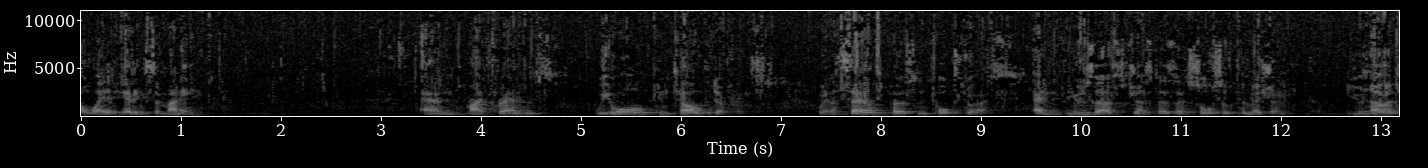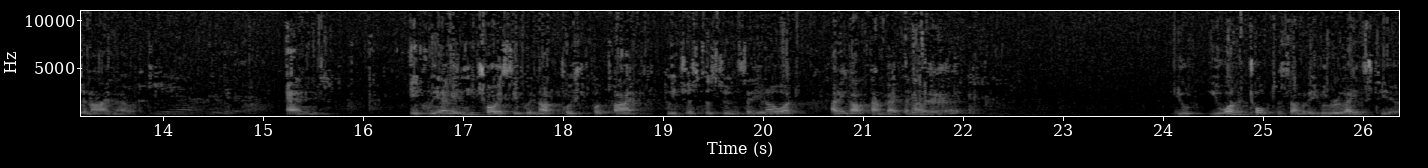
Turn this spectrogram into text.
a way of getting some money. And my friends, we all can tell the difference. When a salesperson talks to us and views us just as a source of commission, you know it and I know it. Yeah. And if we have any choice, if we're not pushed for time, we just as soon say, you know what, I think I'll come back another day. You, you want to talk to somebody who relates to you.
